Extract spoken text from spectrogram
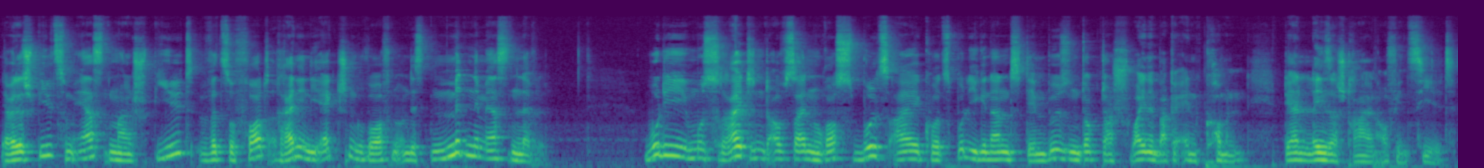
Ja, wer das Spiel zum ersten Mal spielt, wird sofort rein in die Action geworfen und ist mitten im ersten Level. Woody muss reitend auf seinen Ross Bullseye, kurz Bully genannt, dem bösen Dr. Schweinebacke entkommen, der Laserstrahlen auf ihn zielt.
